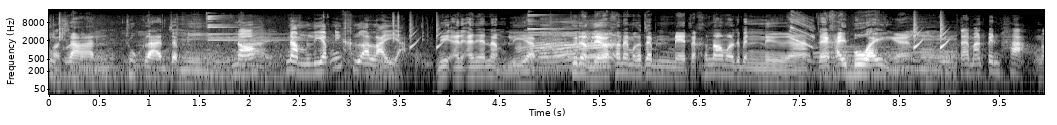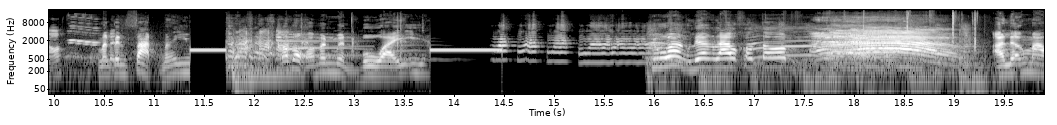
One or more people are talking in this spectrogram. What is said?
ทุกร้านทุกร้านจะมีเนาะหนำเลียบนี่คืออะไรอะ นี่อันอันนี้หนำเลียบ คือหนำเลียบข้างในมันก็จะเป็นเม็ดแต่ข้างนอกมันจะเป็นเนื้อจะคล้ายๆบวยอย่างเงี้ยอืมแต่มันเป็นผักเนาะมันเป็นสัตว์มั้งอี เขาบอกว่ามันเหมือนบวยอี ช่วงเรื่องเล่าข้าวต้มเอาเรื่องเมา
